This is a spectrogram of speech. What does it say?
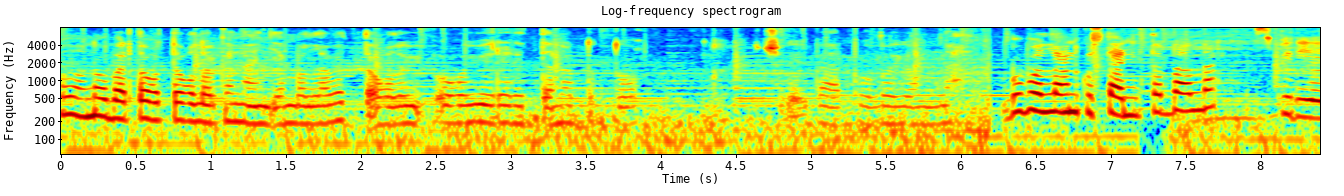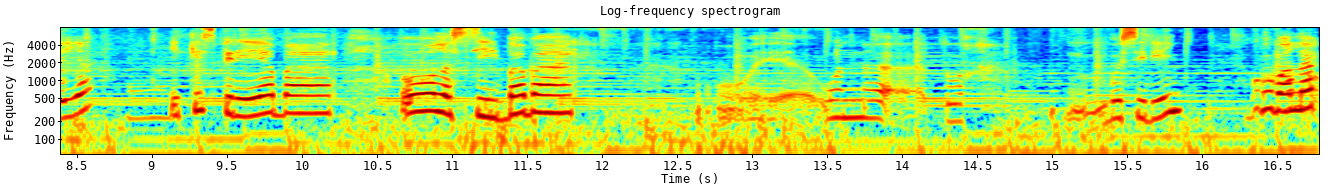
Оно барта отта олорган анден боллабыт, ол ого үйререттен ордукту. Чугай бар болу йонна. Бу боллан кустаниктар баллар, спирея. Iki спирея бар, ол стильба бар. Он тух бу сирень. Бу балар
